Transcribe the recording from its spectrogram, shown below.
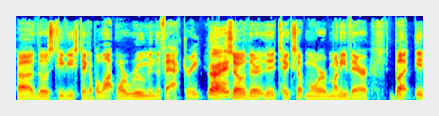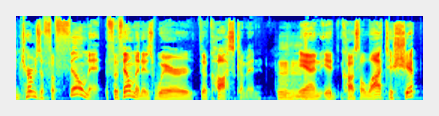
Uh, those TVs take up a lot more room in the factory, Right. So there, it takes up more money there. But in terms of fulfillment, fulfillment is where the costs come in, Mm-hmm. and it costs a lot to ship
